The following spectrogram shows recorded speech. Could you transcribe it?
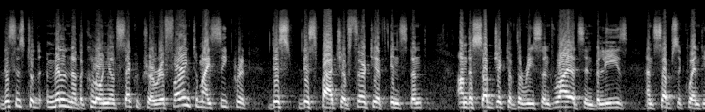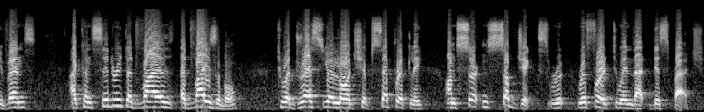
this is to the, Milner, the colonial secretary, referring to my secret dis dispatch of 30th instant on the subject of the recent riots in Belize and subsequent events, I consider it advisable to address your lordship separately on certain subjects re referred to in that dispatch.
